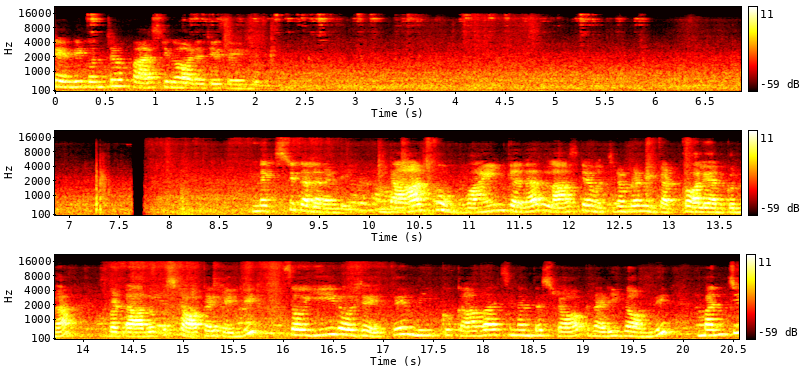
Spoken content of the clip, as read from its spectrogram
చేయండి కొంచెం ఫాస్ట్గా ఆర్డర్ చేసేయండి. నెక్స్ట్ కలర్ అండి. Dark wine colour last time వచ్చినప్పుడే నేను కట్టుకోవాలి అనుకున్నా. బట్ ఆలోపు స్టాక్ అయిపోయింది. సో ఈ రోజు అయితే మీకు కావాల్సినంత స్టాక్ రెడీగా ఉంది. మంచి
